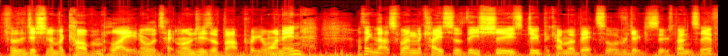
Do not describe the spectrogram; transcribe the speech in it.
for the addition of a carbon plate and all the technologies about putting one in? I think that's when the case of these shoes do become a bit sort of ridiculously expensive.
